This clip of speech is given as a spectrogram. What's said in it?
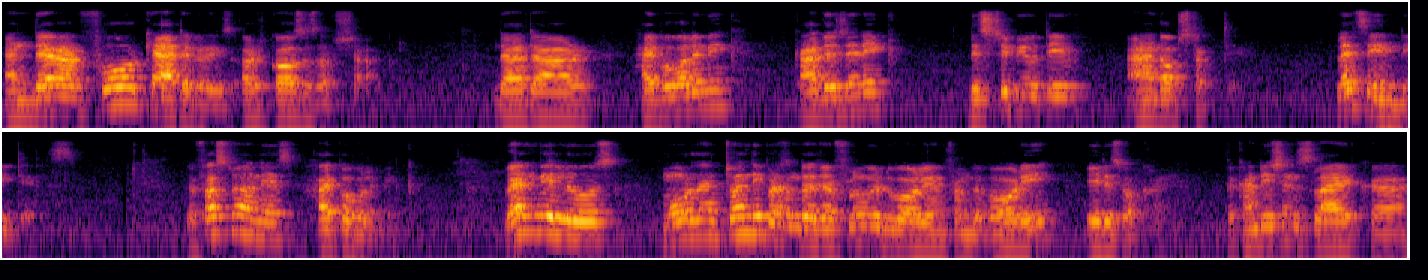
And there are four categories or causes of shock that are hypovolemic, cardiogenic, distributive and obstructive. Let's see in details. The first one is hypovolemic. When we lose more than 20% of fluid volume from the body, it is occurring. The conditions like uh,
